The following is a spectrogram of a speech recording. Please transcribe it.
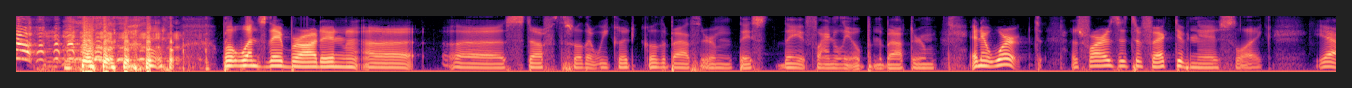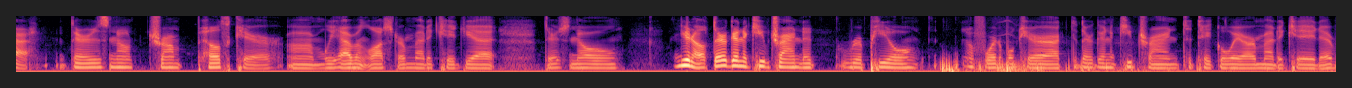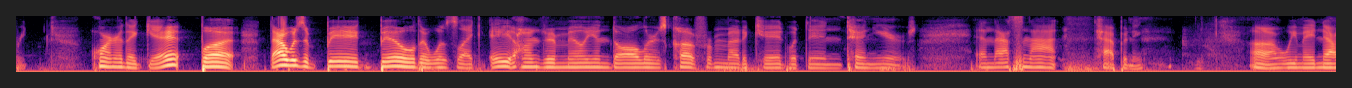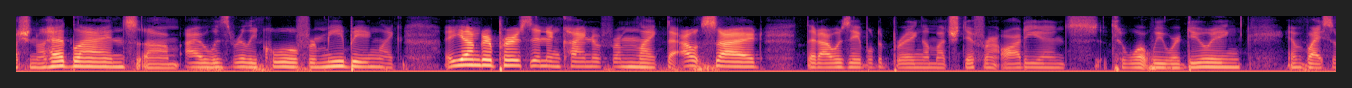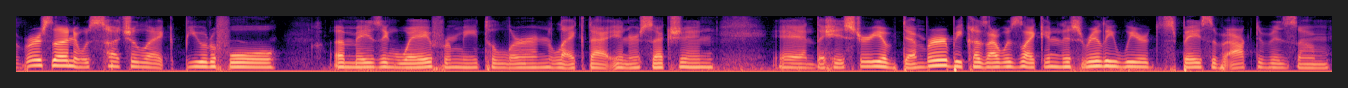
but once they brought in uh uh stuff so that we could go to the bathroom, they they finally opened the bathroom and it worked. As far as its effectiveness, like yeah, there is no Trump health care. Um, we haven't lost our Medicaid yet. There's no, you know, they're going to keep trying to repeal Affordable Care Act. They're going to keep trying to take away our Medicaid every corner they get. But that was a big bill that was like $800 million cut from Medicaid within 10 years. And that's not happening. Uh, we made national headlines. Um, I was really cool for me being like a younger person and kind of from like the outside that I was able to bring a much different audience to what we were doing and vice versa. And it was such a like beautiful, amazing way for me to learn like that intersection and the history of Denver because I was like in this really weird space of activism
